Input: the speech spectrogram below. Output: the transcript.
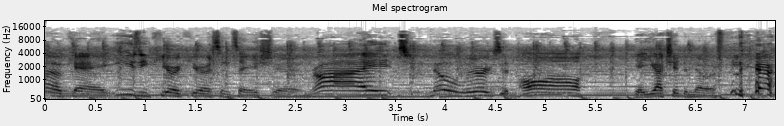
Okay, easy cure cure sensation, right? No lyrics at all. Yeah, you actually had to know it from there.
